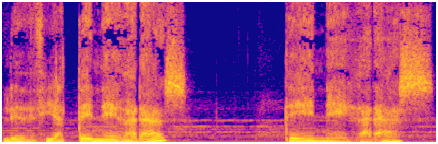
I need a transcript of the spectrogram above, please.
le decía, ¿te negarás? ¿Te negarás?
